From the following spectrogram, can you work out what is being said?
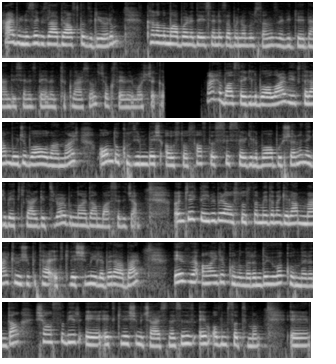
Her birinize güzel bir hafta diliyorum. Kanalıma abone değilseniz abone olursanız ve videoyu beğendiyseniz beğenin tıklarsanız çok sevinirim. Hoşçakalın. Merhaba sevgili boğalar ve yükselen burcu boğa olanlar 19-25 Ağustos haftası siz sevgili boğa burçlarına ne gibi etkiler getiriyor bunlardan bahsedeceğim. Öncelikle 21 Ağustos'ta meydana gelen Merkür-Jüpiter etkileşimiyle beraber ev ve aile konularında, yuva konularında şanslı bir e, etkileşim içerisindesiniz. Ev alım satımı, e,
